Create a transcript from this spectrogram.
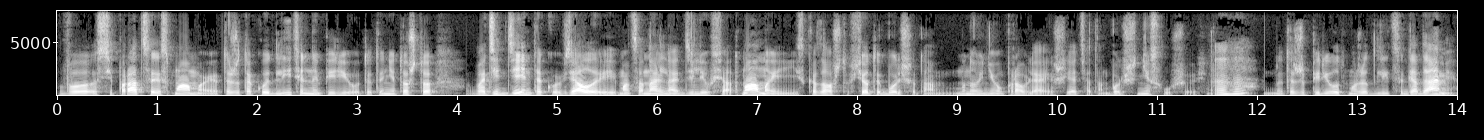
в сепарации с мамой это же такой длительный период. Это не то, что в один день такой взял и эмоционально отделился от мамы и сказал, что все, ты больше там мной не управляешь, я тебя там больше не слушаюсь. Угу. Это же период может длиться годами.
